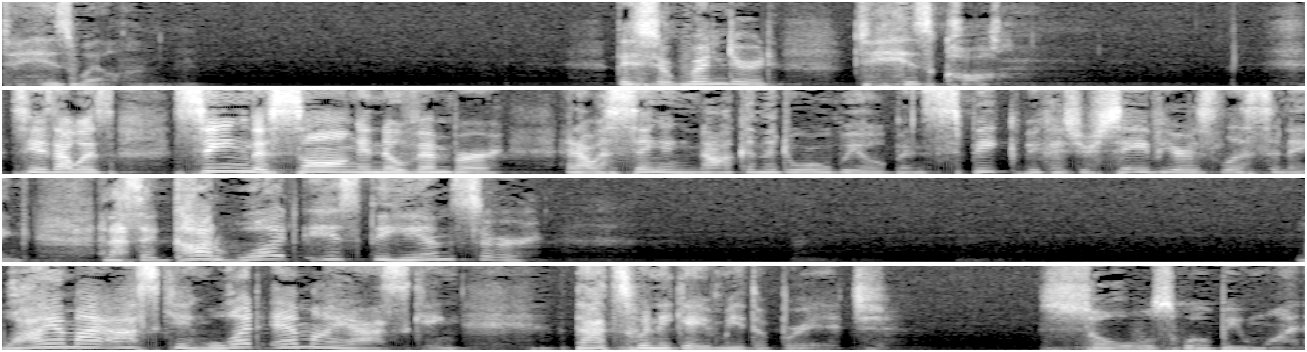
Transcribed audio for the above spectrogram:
to His will. They surrendered to His call. See, as I was singing this song in November, and I was singing, Knock and the door will be open, speak because your Savior is listening. And I said, God, what is the answer? Why am I asking? What am I asking? That's when He gave me the bridge. Souls will be won.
